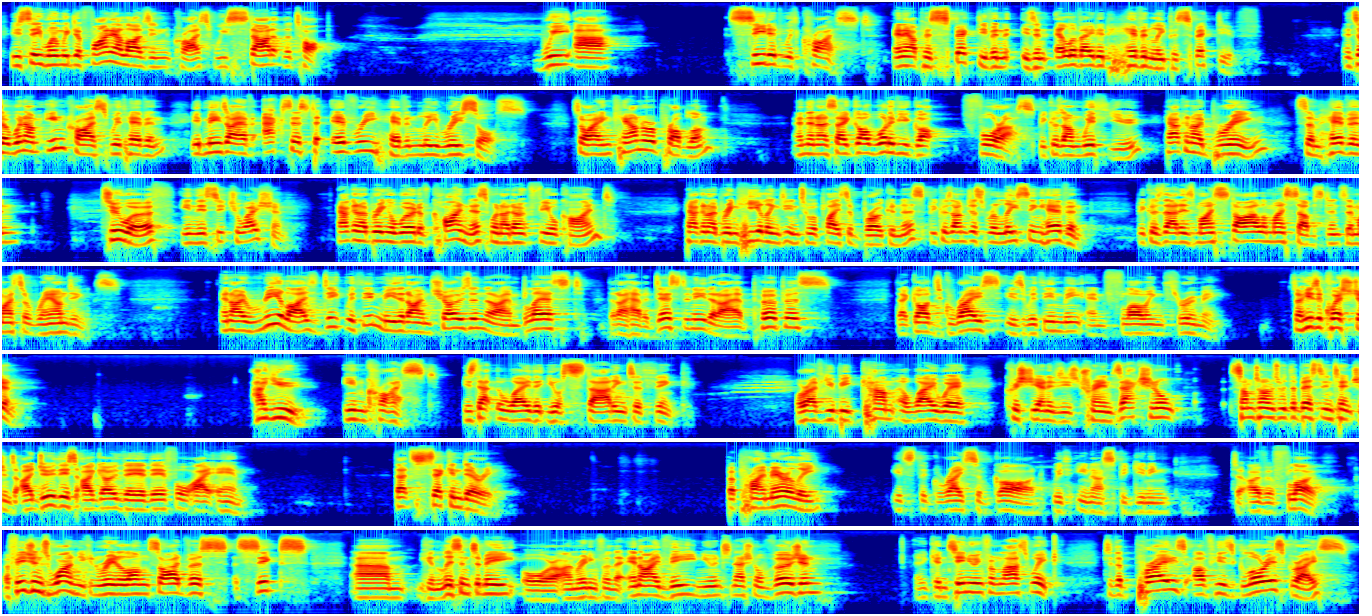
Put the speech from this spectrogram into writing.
You see, when we define our lives in Christ, we start at the top. We are seated with Christ, and our perspective is an elevated heavenly perspective. And so when I'm in Christ with heaven, it means I have access to every heavenly resource. So I encounter a problem, and then I say, God, what have you got for us? Because I'm with you. How can I bring some heaven to earth in this situation? How can I bring a word of kindness when I don't feel kind? How can I bring healing into a place of brokenness? Because I'm just releasing heaven, because that is my style and my substance and my surroundings. And I realize deep within me that I'm chosen, that I am blessed, that I have a destiny, that I have purpose, that God's grace is within me and flowing through me. So here's a question are you in Christ? Is that the way that you're starting to think? Or have you become a way where Christianity is transactional, sometimes with the best intentions? I do this, I go there, therefore I am. That's secondary. But primarily, it's the grace of God within us beginning to overflow. Ephesians 1, you can read alongside verse 6. Um, you can listen to me, or I'm reading from the NIV, New International Version. And continuing from last week, to the praise of his glorious grace,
